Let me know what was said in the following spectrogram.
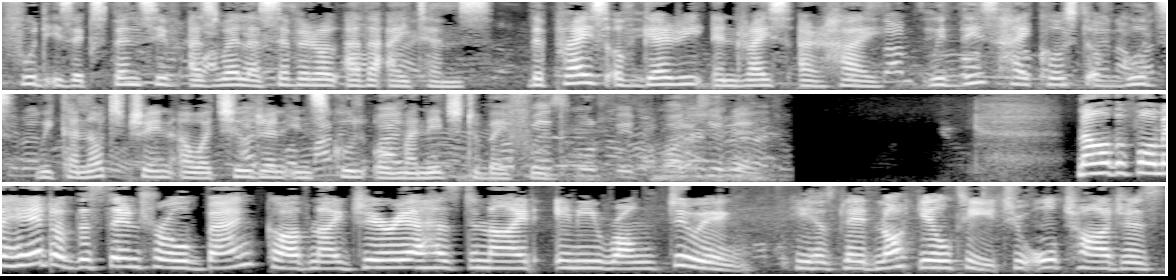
food is expensive as well as several other items. The price of gari and rice are high. With this high cost of goods, we cannot train our children in school or manage to buy food. Now, the former head of the Central Bank of Nigeria has denied any wrongdoing. He has pled not guilty to all charges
